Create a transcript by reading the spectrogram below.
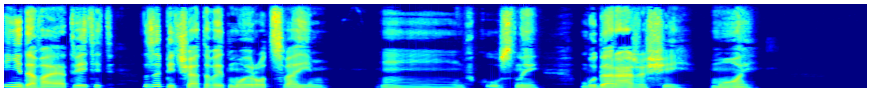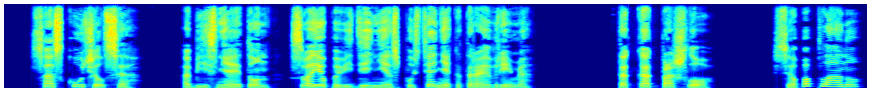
и, не давая ответить, запечатывает мой рот своим. Ммм, вкусный, будоражащий, мой. Соскучился, объясняет он свое поведение спустя некоторое время. Так как прошло? Все по плану,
